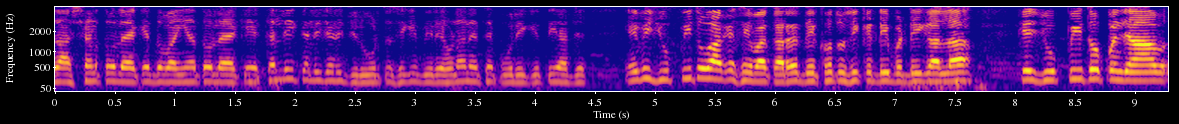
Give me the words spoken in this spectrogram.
ਰਾਸ਼ਨ ਤੋਂ ਲੈ ਕੇ ਦਵਾਈਆਂ ਤੋਂ ਲੈ ਕੇ ਕੱਲੀ ਕੱਲੀ ਜਿਹੜੀ ਜ਼ਰੂਰਤ ਸੀਗੀ ਵੀਰੇ ਹੁਣਾਂ ਨੇ ਇੱਥੇ ਪੂਰੀ ਕੀਤੀ ਅੱਜ। ਇਹ ਵੀ ਯੂਪੀ ਤੋਂ ਆ ਕੇ ਸੇਵਾ ਕਰ ਰਹੇ। ਦੇਖੋ ਤੁਸੀਂ ਕਿੱਡੀ ਵੱਡੀ ਗੱਲ ਆ ਕਿ ਯੂਪੀ ਤੋਂ ਪੰਜਾਬ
